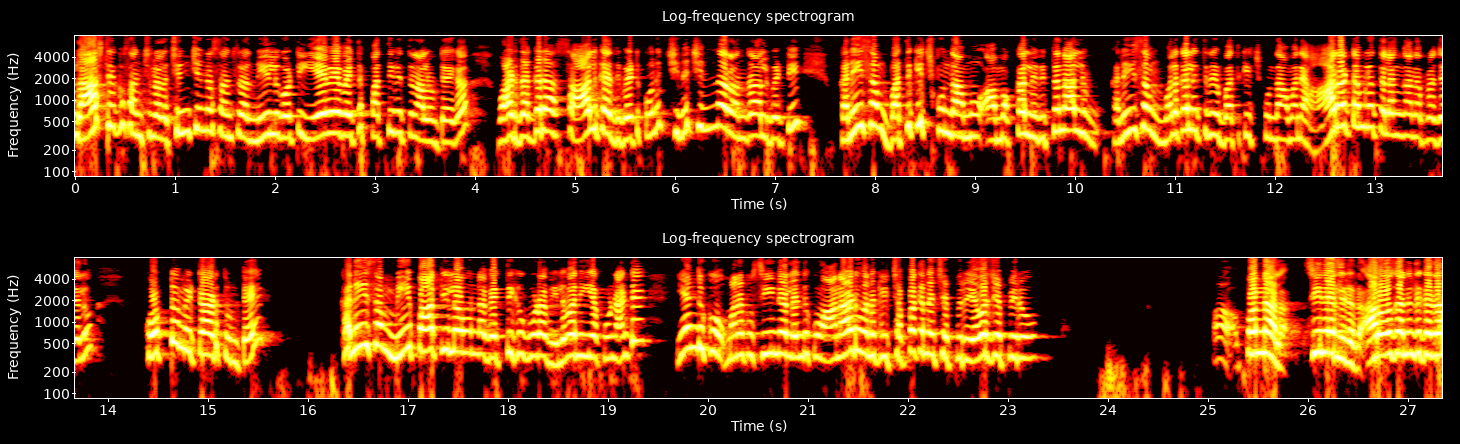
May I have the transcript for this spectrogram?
ప్లాస్టిక్ సంచులలో చిన్న చిన్న సంచులలో నీళ్ళు కొట్టి ఏవేవైతే పత్తి విత్తనాలు ఉంటాయో వాటి దగ్గర సాలుకి అది పెట్టుకొని చిన్న చిన్న రంధ్రాలు పెట్టి కనీసం బతికించుకుందాము ఆ మొక్కల్ని విత్తనాలను కనీసం మొలకలెత్తిని బతికించుకుందామనే ఆరాటంలో తెలంగాణ ప్రజలు కొట్టుమిట్టాడుతుంటే కనీసం మీ పార్టీలో ఉన్న వ్యక్తికి కూడా విలువనీయకుండా అంటే ఎందుకు? మనకు సీనియర్లు ఎందుకు? ఆనాడు మనకి చెప్పకనే చెప్పిరు ఎవరు చెప్పిరు పొన్నాల సీనియర్ లీడర్. ఆ రోజు అనింది కదా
